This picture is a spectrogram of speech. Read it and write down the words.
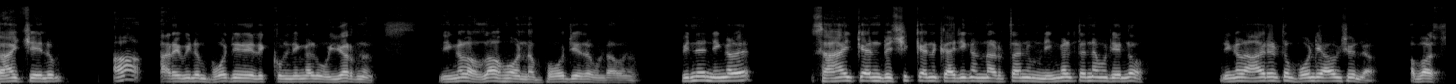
കാഴ്ചയിലും ആ അറിവിലും ബോധ്യതയിലേക്കും നിങ്ങൾ ഉയർന്ന് നിങ്ങൾ അള്ളാഹു എന്ന ബോധ്യത ഉണ്ടാവണം. പിന്നെ നിങ്ങളെ സഹായിക്കാൻ രക്ഷിക്കാൻ കാര്യങ്ങൾ നടത്താനും നിങ്ങൾ തന്നെ മതിയല്ലോ. നിങ്ങൾ ആരടുത്തും പോകേണ്ട ആവശ്യമില്ല. അബ്ബാസ്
